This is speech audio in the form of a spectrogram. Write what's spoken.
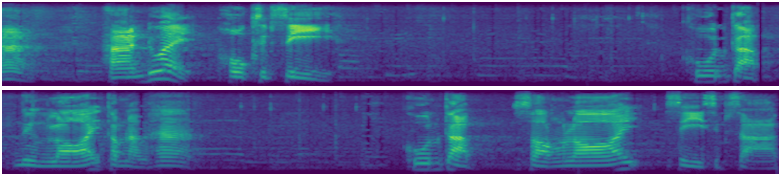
อ่าหารด้วย 64 คูณกับ 100กำลัง 5 คูณกับสองร้อยสี่สิบสาม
